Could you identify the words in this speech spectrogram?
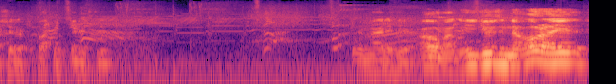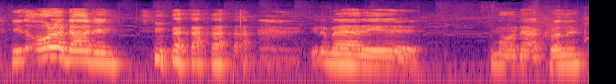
I should have fucking finished it. Get him out of here. Oh my god, he's using the aura. He's, he's aura dodging. Get him out of here. Come on now, Krillin.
